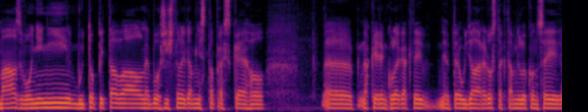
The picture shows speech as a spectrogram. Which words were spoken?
má zvonění, buď to Pitaval nebo Hříšní lidé města Pražského, eh, na jeden kolega, který teda udělal radost, tak tam měl dokonce i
